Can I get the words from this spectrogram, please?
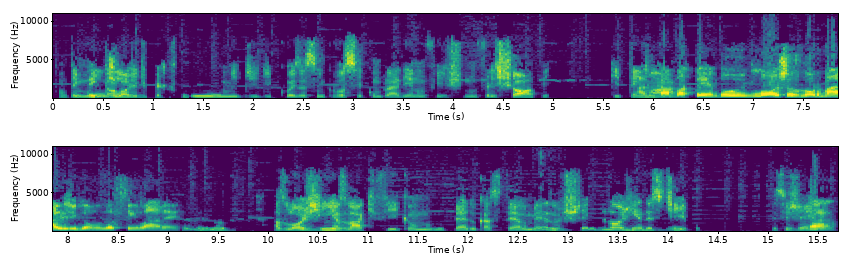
Então tem Entendi. muita loja de perfume, de, de coisa assim que você compraria num free, num free shop. Que tem Acaba lá. tendo em lojas normais, digamos assim, lá, né? É, as lojinhas lá que ficam no pé do castelo mesmo, cheio de lojinha desse é. tipo desse gênero. Tá.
